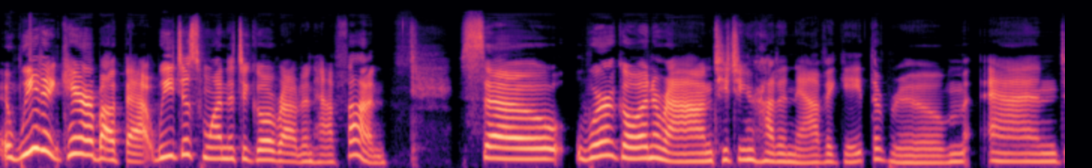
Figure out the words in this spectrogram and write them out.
and we didn't care about that. We just wanted to go around and have fun. So we're going around teaching her how to navigate the room and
